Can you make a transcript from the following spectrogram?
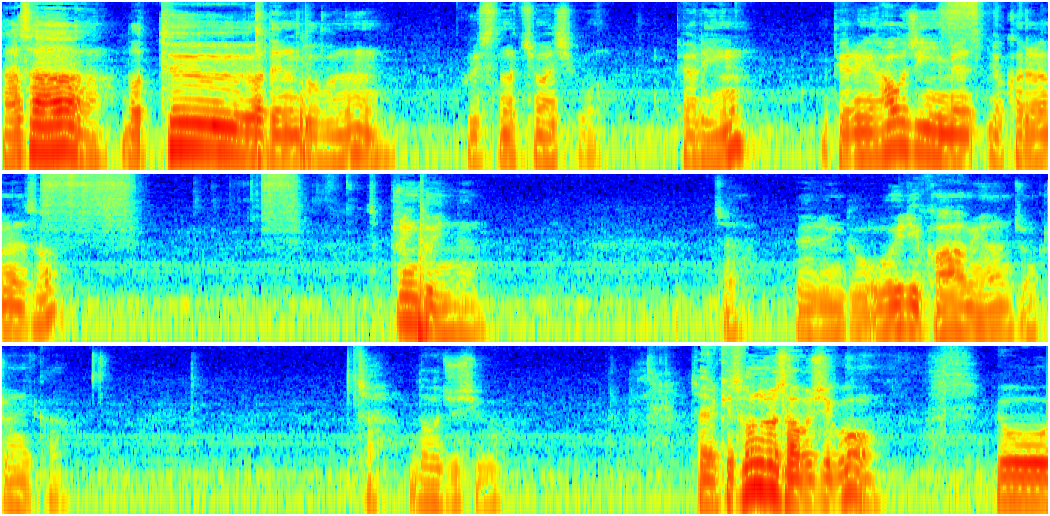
나사 너트가 되는 부분은 그리스 넣지 마시고 베어링 베어링 하우징이면 역할을 하면서 스프링도 있는 자 베어링도 오일이 과하면 좀 그러니까. 자 넣어주시고. 자 이렇게 손으로 잡으시고 요,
